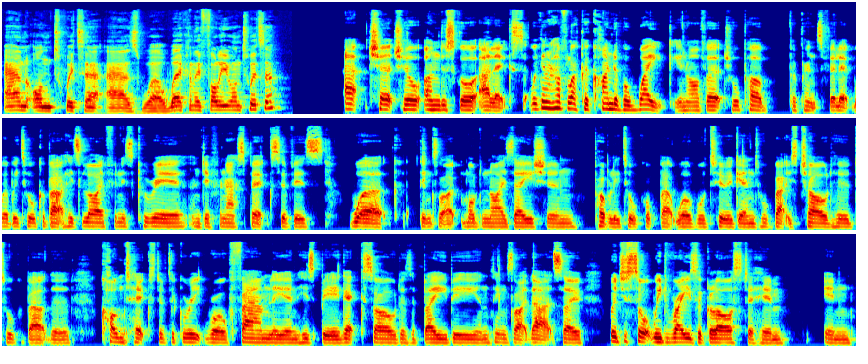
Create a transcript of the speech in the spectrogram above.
and on Twitter as well. Where can they follow you on Twitter? At Churchill underscore Alex. We're going to have like a kind of a wake in our virtual pub for Prince Philip where we talk about his life and his career and different aspects of his work, things like modernisation, probably talk about World War II again, talk about his childhood, talk about the context of the Greek royal family and his being exiled as a baby and things like that. So we just thought we'd raise a glass to him in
